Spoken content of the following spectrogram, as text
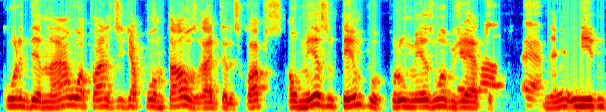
coordenar o parte de apontar os radiotelescópios ao mesmo tempo para o mesmo objeto. É. Né? E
